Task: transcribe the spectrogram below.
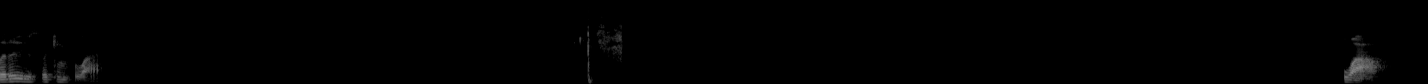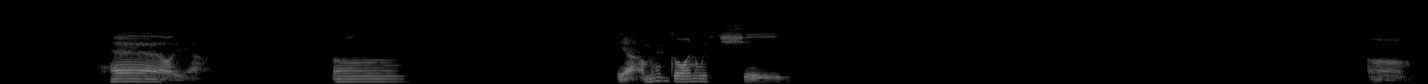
Literally just looking black. Wow. Hell yeah. Um. Yeah, I'm gonna go in with shade. Um.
